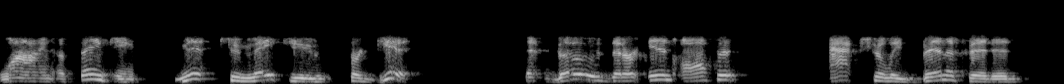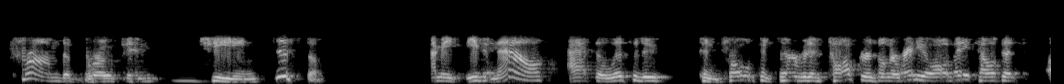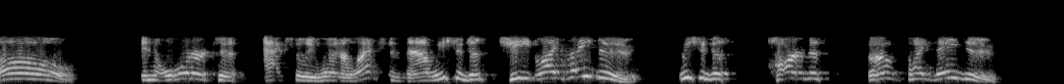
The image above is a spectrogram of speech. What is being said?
line of thinking meant to make you forget that those that are in office actually benefited from the broken, cheating system. I mean, even now, I have to listen to controlled conservative talkers on the radio all day tell us that, oh, in order to actually win elections now, we should just cheat like they do. We should just harvest votes like they do.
